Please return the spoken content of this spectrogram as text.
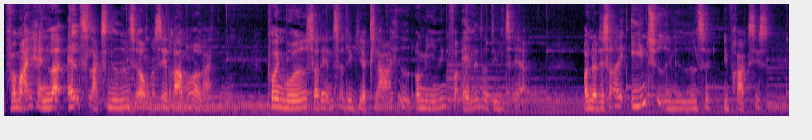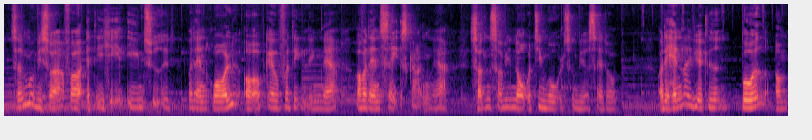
For mig handler al slags ledelse om at sætte rammer og retning på en måde, sådan så det giver klarhed og mening for alle, der deltager. Og når det så er entydig ledelse i praksis, så må vi sørge for, at det er helt entydigt, hvordan rolle- og opgavefordelingen er, og hvordan sagsgangen er, sådan så vi når de mål, som vi har sat op. Og det handler i virkeligheden både om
